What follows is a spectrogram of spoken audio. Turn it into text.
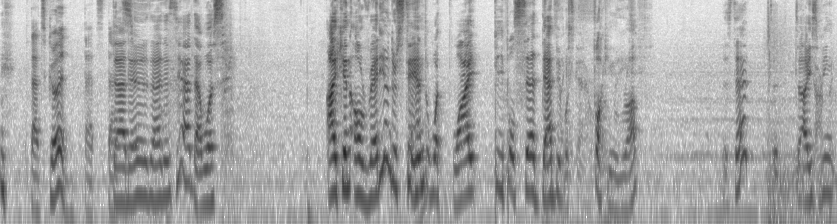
That's good. That's that's. That is, that is, yeah, that was. I can already understand what why people said that bit was fucking rough. Is that the ice being?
